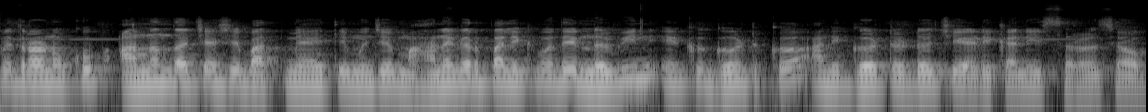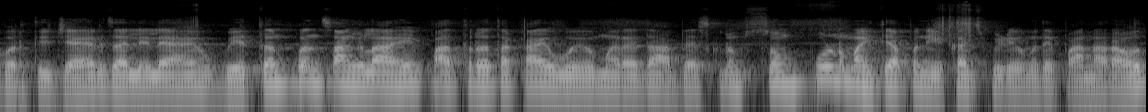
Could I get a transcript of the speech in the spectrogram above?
मित्रांनो खूप आनंदाची अशी बातमी आहे ती म्हणजे महानगरपालिकेमध्ये नवीन एक गट क आणि गट ड ची या ठिकाणी सरळ सेवा भरती जाहीर झालेली आहे. वेतन पण चांगलं आहे. पात्रता काय वयोमर्यादा अभ्यासक्रम संपूर्ण माहिती आपण एकाच व्हिडिओमध्ये पाहणार आहोत.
